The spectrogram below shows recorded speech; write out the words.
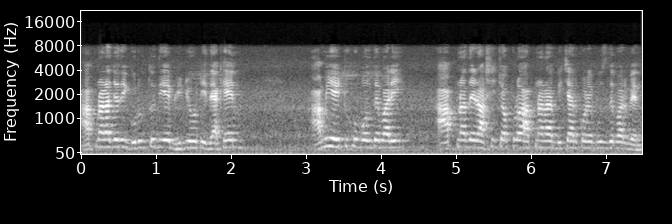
আপনারা যদি গুরুত্ব দিয়ে ভিডিওটি দেখেন, আমি এইটুকু বলতে পারি, আপনাদের রাশিচক্র আপনারা বিচার করে বুঝতে পারবেন।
